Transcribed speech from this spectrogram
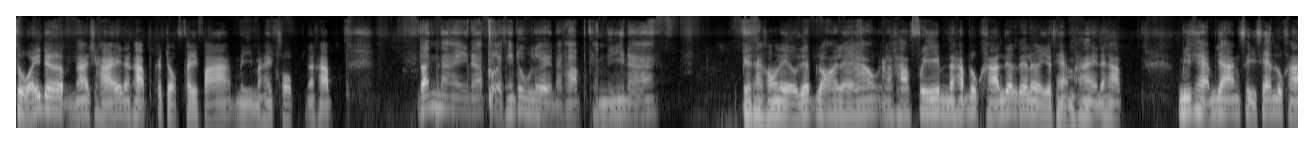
สวยเดิมน่าใช้นะครับ กระจกไฟฟ้ามีมาให้ครบนะครับ ด้านในนะเปิดให้ดูเลยนะครับคันนี้นะ เป็นทางของเหลวเรียบร้อยแล้วนะครับ ฟิล์มนะครับ ลูกค้าเลือกได้เลยจะแถมให้นะครับ มีแถมยางสี่เส้นลูกค้า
